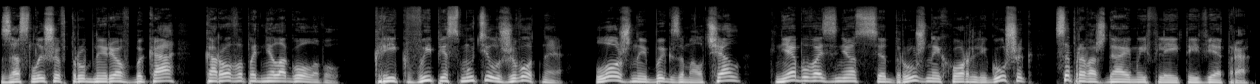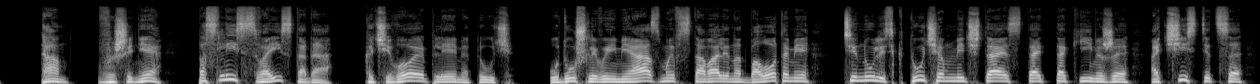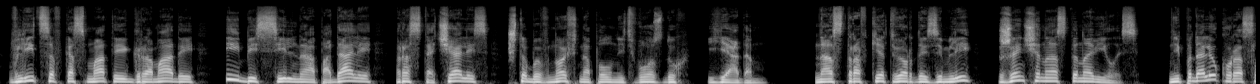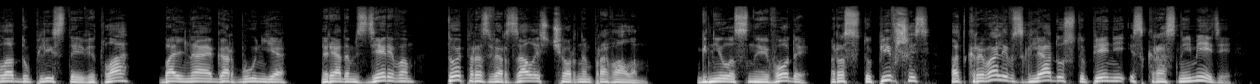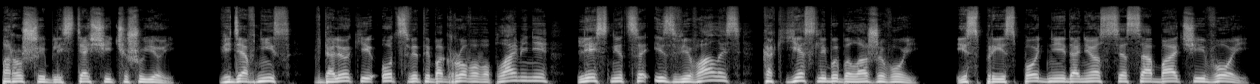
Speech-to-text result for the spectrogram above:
Заслышав трубный рев быка, корова подняла голову. Крик выпи смутил животное. Ложный бык замолчал, к небу вознесся дружный хор лягушек, сопровождаемый флейтой ветра. Там, в вышине, паслись свои стада, кочевое племя туч. Удушливые миазмы вставали над болотами, тянулись к тучам, мечтая стать такими же, очиститься, влиться в косматые громады и бессильно опадали, расточались, чтобы вновь наполнить воздух ядом. На островке твердой земли Женщина остановилась. Неподалеку росла дуплистая ветла, больная горбунья. Рядом с деревом топь разверзалась черным провалом. Гнилостные воды, расступившись, открывали взгляду ступени из красной меди, поросшие блестящей чешуей. Ведя вниз, в далекие отцветы багрового пламени, лестница извивалась, как если бы была живой. Из преисподней донесся собачий вой.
